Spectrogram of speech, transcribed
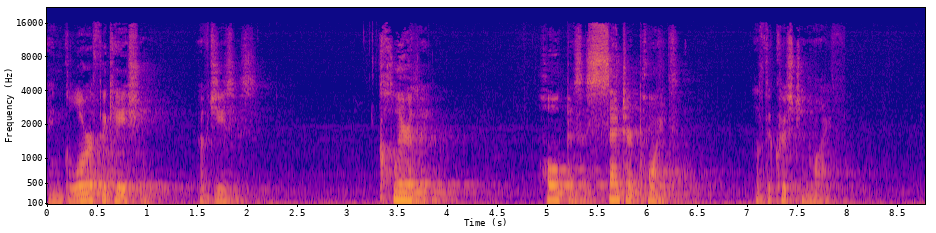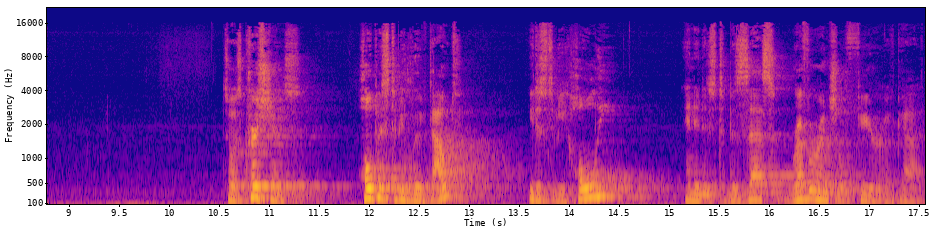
and glorification of Jesus. Clearly, hope is a center point of the Christian life. So, as Christians, hope is to be lived out, it is to be holy, and it is to possess reverential fear of God.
